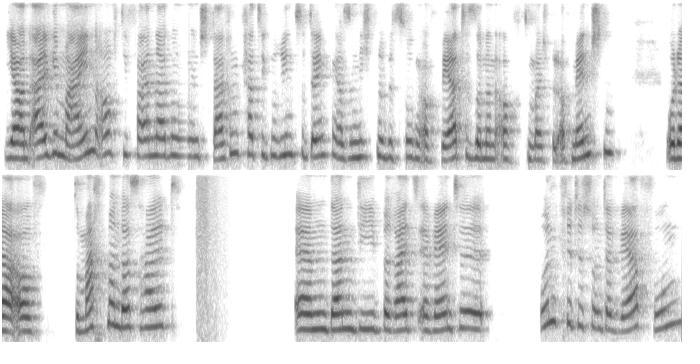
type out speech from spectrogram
ja, und allgemein auch die Veranlagung in starren Kategorien zu denken, also nicht nur bezogen auf Werte, sondern auch zum Beispiel auf Menschen oder auf, so macht man das halt. Ähm, dann die bereits erwähnte unkritische Unterwerfung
